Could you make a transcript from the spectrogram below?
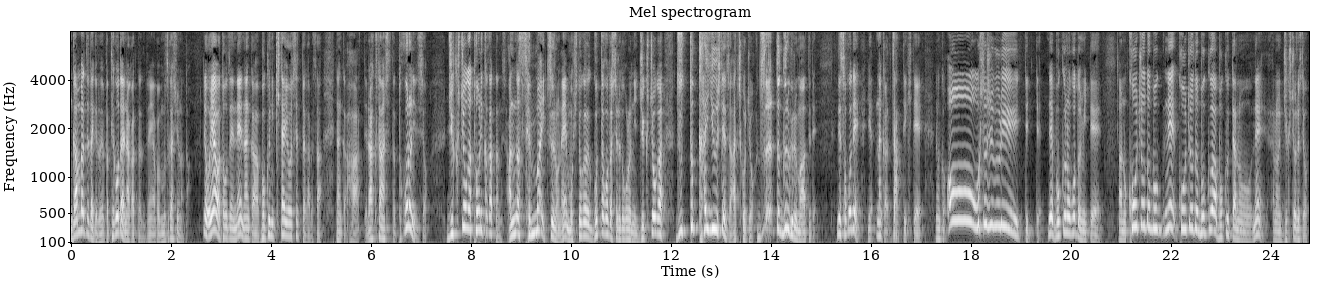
頑張ってたけど、やっぱ手応えなかったんでね、やっぱ難しいよなと。で、親は当然ね、なんか僕に期待をしてたからさ、なんか、はーって落胆してたところにですよ、塾長が通りかかったんです。あんな狭い通路ね、もう人がごったごたしてるところに塾長がずっと回遊してるんですよ、あちこちを。ずっとぐるぐる回ってて。で、そこで、いや、なんかザってきて、なんか、おー、お久しぶりって言って、で、僕のこと見て、あの、校長と僕、ね、校長と僕は、僕ってあのね、あの、塾長ですよ。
